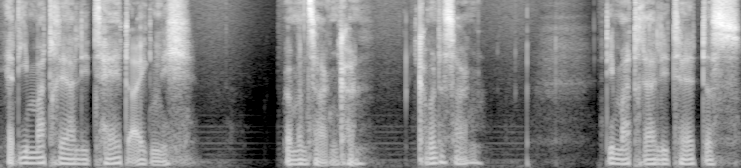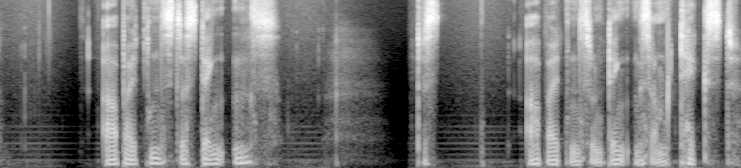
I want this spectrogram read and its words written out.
ja die Materialität eigentlich, wenn man sagen kann. Kann man das sagen? Die Materialität des Arbeitens, des Denkens, Arbeitens und Denkens am Text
